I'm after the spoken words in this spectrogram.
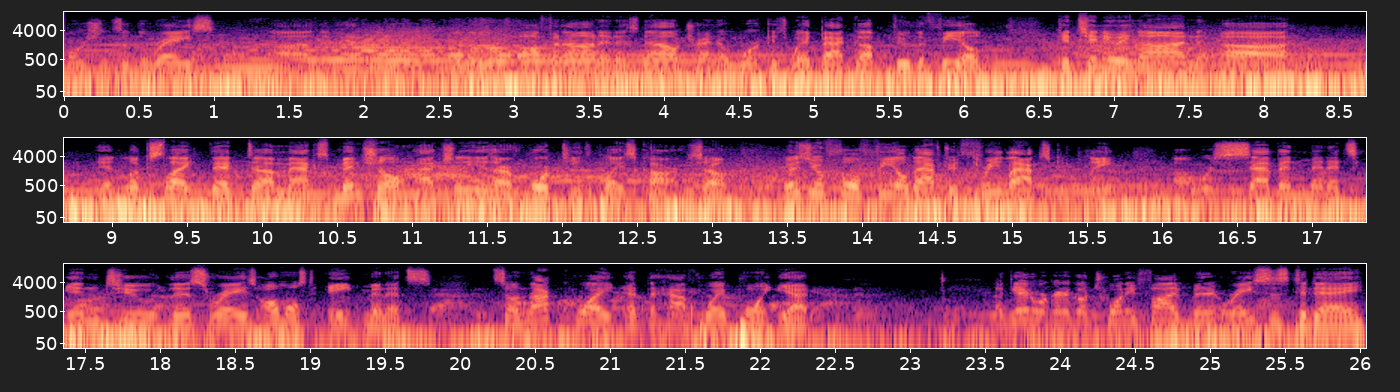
portions of the race uh, that had a little, a little off and on and is now trying to work his way back up through the field. Continuing on, uh, it looks like that uh, Max Minchel actually is our 14th place car. So there's your full field after three laps complete. Uh, we're seven minutes into this race, almost eight minutes. So not quite at the halfway point yet. Again, we're going to go 25 minute races today.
